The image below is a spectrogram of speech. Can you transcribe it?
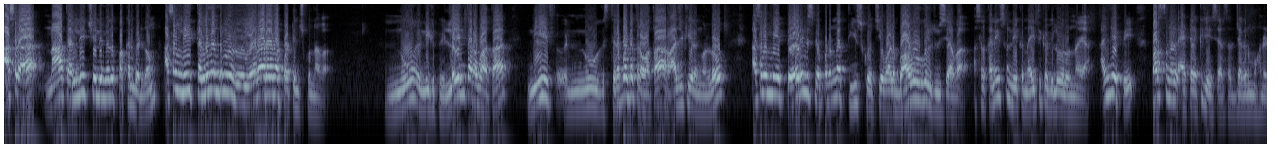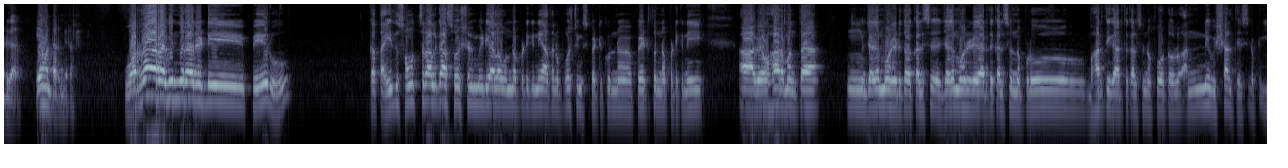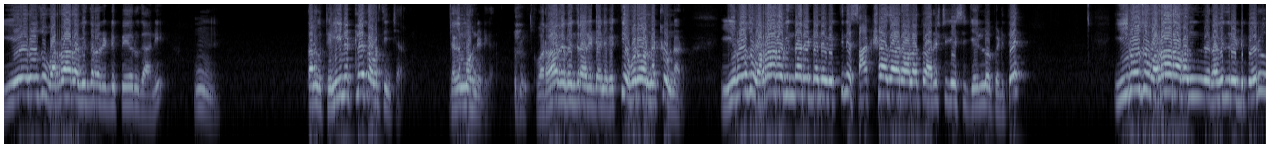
అసలు నా తల్లి చెల్లి మీద పక్కన పెడదాం. అసలు నీ తల్లిదండ్రులను నువ్వు ఏనాడైనా పట్టించుకున్నావా? నువ్వు నీకు పెళ్ళైన తర్వాత నీ నువ్వు స్థిరపడ్డ తర్వాత రాజకీయ రంగంలో అసలు మీ పేరెంట్స్ ఎప్పుడన్నా తీసుకొచ్చి వాళ్ళ బాగోగులు చూసావా? అసలు కనీసం నీకు నైతిక విలువలు ఉన్నాయా? అని చెప్పి పర్సనల్ అటాక్ చేశారు సార్ జగన్మోహన్ రెడ్డి గారు. ఏమంటారు మీరు? వర్రా రవీంద్రారెడ్డి పేరు గత ఐదు సంవత్సరాలుగా సోషల్ మీడియాలో ఉన్నప్పటికీ అతను పోస్టింగ్స్ పెట్టుకున్న పెడుతున్నప్పటికీ ఆ వ్యవహారం అంతా జగన్మోహన్ రెడ్డితో కలిసి జగన్మోహన్ రెడ్డి గారితో కలిసి ఉన్నప్పుడు భారతి గారితో కలిసి ఉన్న ఫోటోలు అన్ని విషయాలు తెలిసినప్పుడు ఏ రోజు వర్రా రవీంద్రారెడ్డి పేరు కానీ తనకు తెలియనట్లే ప్రవర్తించారు జగన్మోహన్ రెడ్డి గారు. వర్రా రవీంద్రారెడ్డి అనే వ్యక్తి ఎవరో అన్నట్లు ఉన్నాడు. ఈ రోజు వర్రా రవీంద్రారెడ్డి అనే వ్యక్తిని సాక్ష్యాధారాలతో అరెస్ట్ చేసి జైల్లో పెడితే ఈ రోజు వర్రా రవీంద్ర రవీంద్రెడ్డి పేరు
